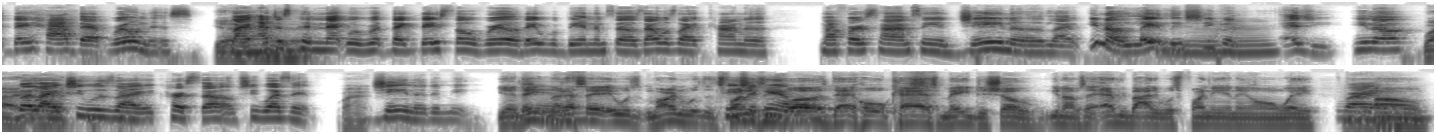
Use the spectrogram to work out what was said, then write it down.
that they have that realness. Yeah. like I just Yeah. connect with re- like they so real. They were being themselves. That was like kind of my first time seeing Gina. Like you know, lately she been edgy, you know, right, but like she was like herself. She wasn't right. Gina to me. Yeah, they like I Yeah. said, it was Martin was as Tisha funny as he Campbell. was. That whole cast made the show. You know what I'm saying? Everybody was funny in their own way. Right. Um,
